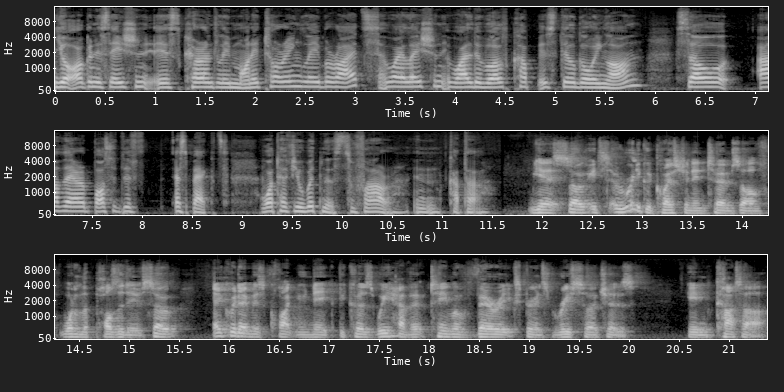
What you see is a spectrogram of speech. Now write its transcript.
Your organization is currently monitoring labor rights violation while the World Cup is still going on. So, are there positive aspects? What have you witnessed so far in Qatar? Yes, so it's a really good question in terms of what are the positives. So Equidem is quite unique because we have a team of very experienced researchers in Qatar.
